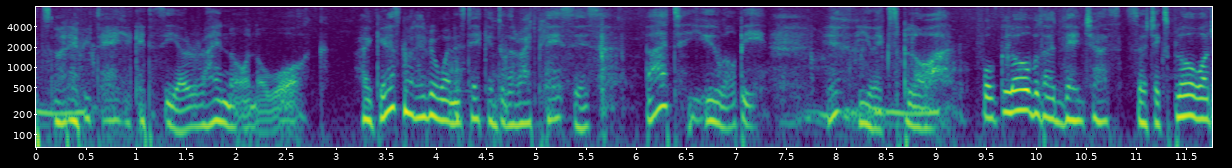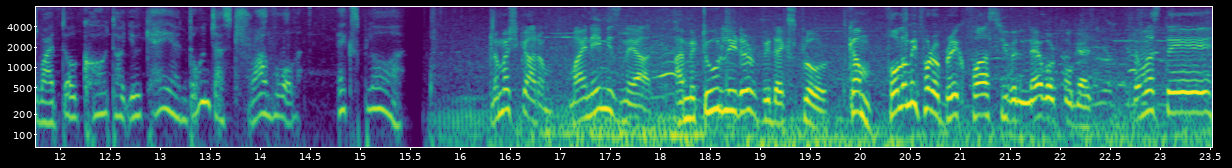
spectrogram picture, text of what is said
It's not every day you get to see a rhino on a walk. I guess not everyone is taken to the right places, but you will be if you explore. For global adventures, search exploreworldwide.co.uk and don't just travel, explore. Namaskaram. My name is Nayar. I'm a tour leader with Explore. Come, follow me for a breakfast you will never forget. Namaste.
